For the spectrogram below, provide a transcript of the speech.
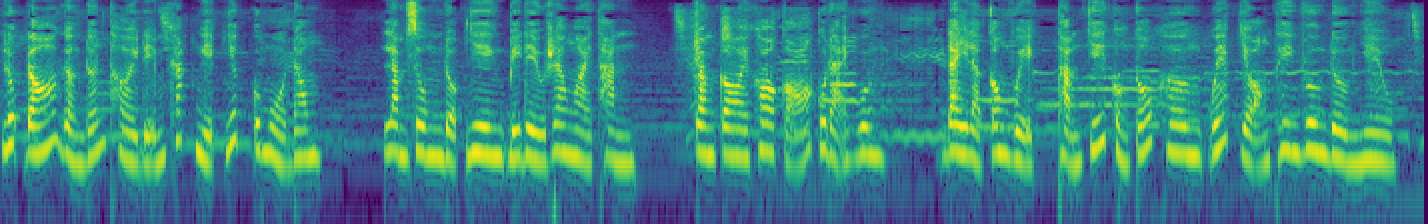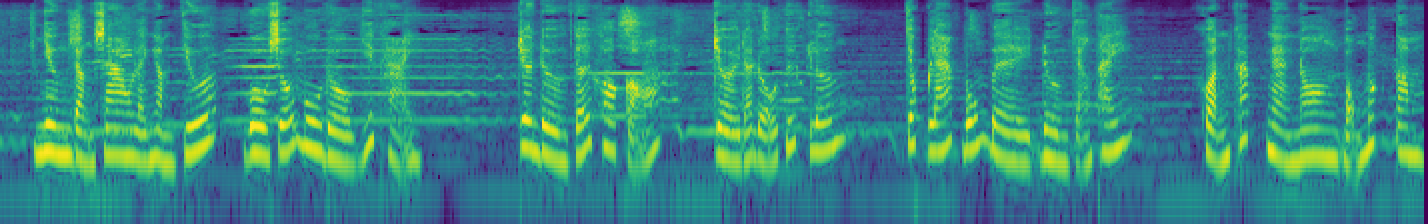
Lúc đó gần đến thời điểm khắc nghiệt nhất của mùa đông, Lâm Xung đột nhiên bị điều ra ngoài thành, trông coi kho cỏ của đại quân. Đây là công việc thậm chí còn tốt hơn quét dọn thiên vương đường nhiều nhưng đằng sau lại ngầm chứa vô số mưu đồ giết hại. Trên đường tới kho cỏ, trời đã đổ tuyết lớn, chốc lát bốn bề đường chẳng thấy. Khoảnh khắc ngàn non bỗng mất tâm,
